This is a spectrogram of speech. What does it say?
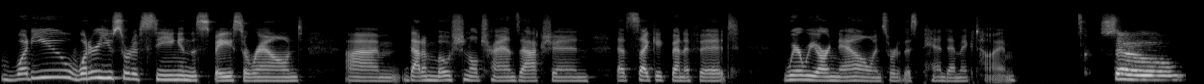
What do you what are you sort of seeing in the space around um, that emotional transaction that psychic benefit where we are now in sort of this pandemic time So,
